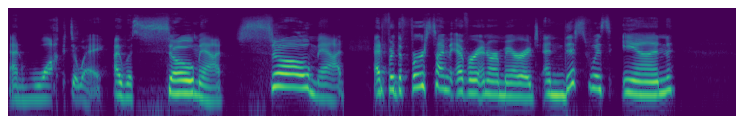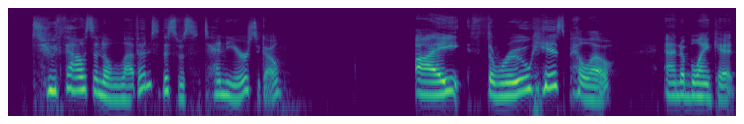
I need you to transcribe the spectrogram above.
and walked away. I was so mad, so mad. And for the first time ever in our marriage, and this was in 2011, so this was 10 years ago, I threw his pillow and a blanket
